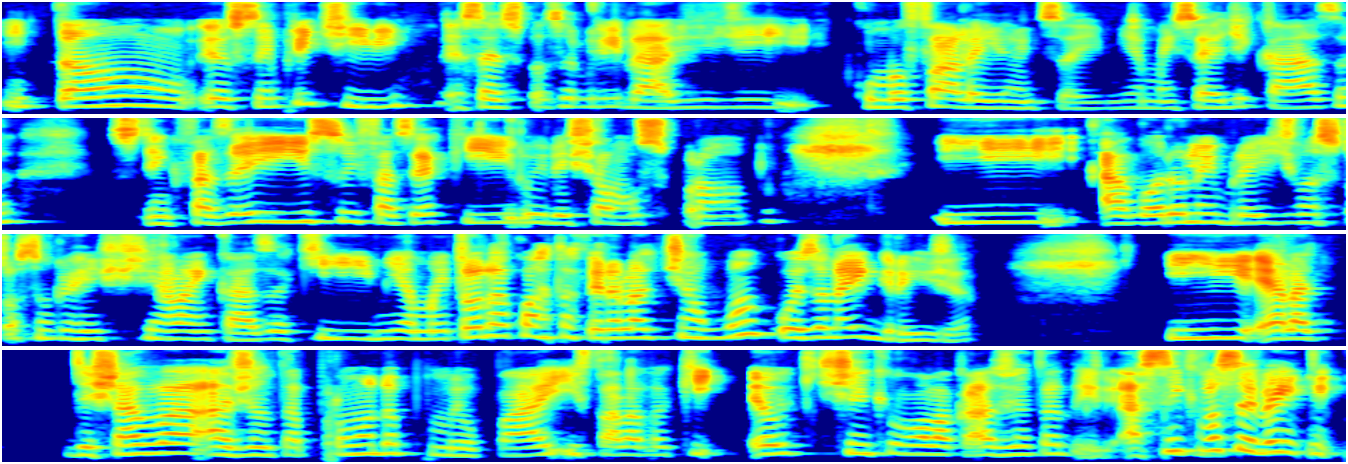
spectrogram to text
Então, eu sempre tive essa responsabilidade de, como eu falei antes aí, minha mãe saía de casa, você tem que fazer isso e fazer aquilo e deixar o almoço pronto. E agora eu lembrei de uma situação que a gente tinha lá em casa, que minha mãe toda quarta-feira ela tinha alguma coisa na igreja. E ela deixava a janta pronta pro meu pai e falava que eu tinha que colocar a janta dele. Assim que você vem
